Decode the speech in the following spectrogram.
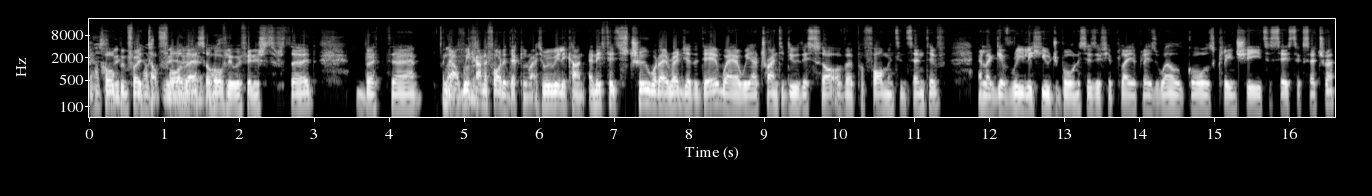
Hoping for a top four there, so hopefully we finish third. But uh, no, we can't afford a Declan Rice. We really can't. And if it's true what I read the other day, where we are trying to do this sort of a performance incentive and like give really huge bonuses if your player plays well, goals, clean sheets, assists, etc.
